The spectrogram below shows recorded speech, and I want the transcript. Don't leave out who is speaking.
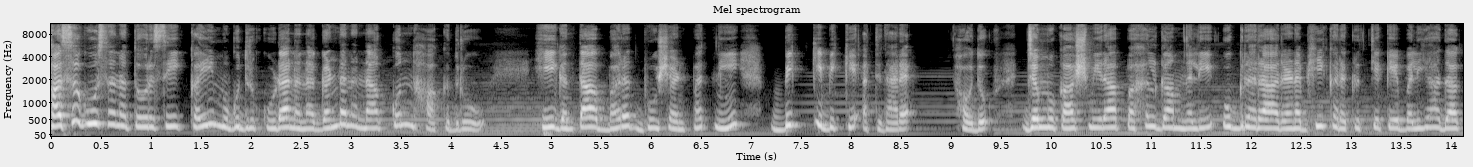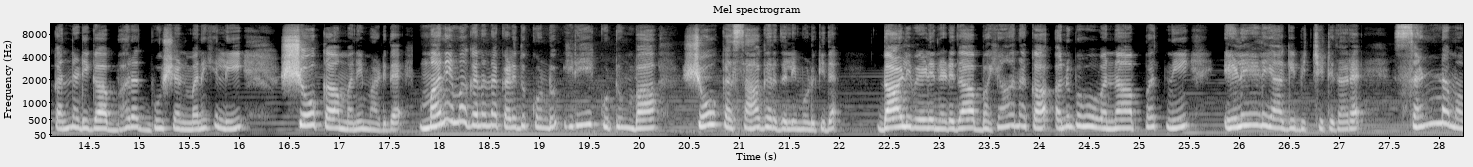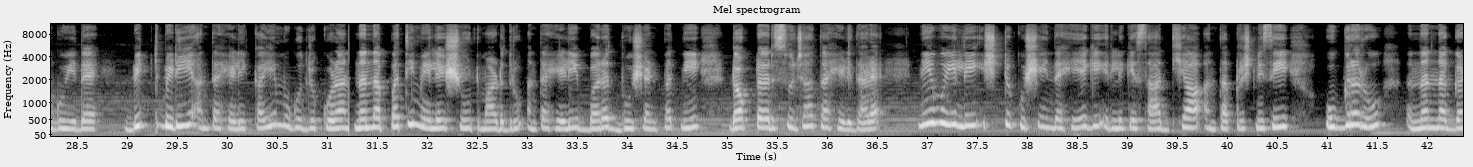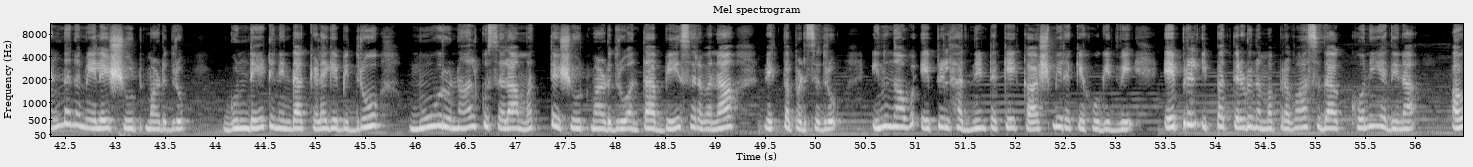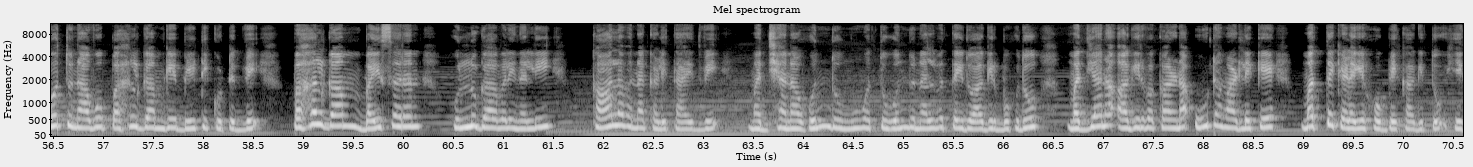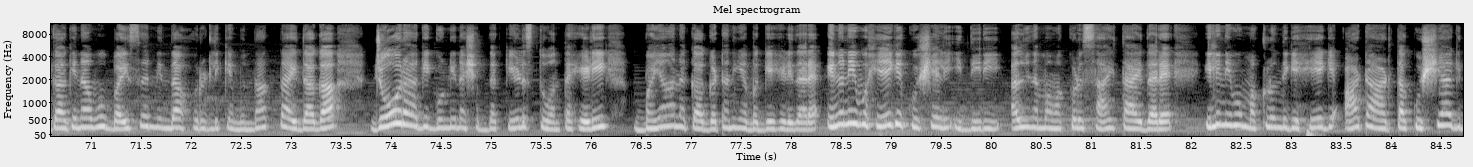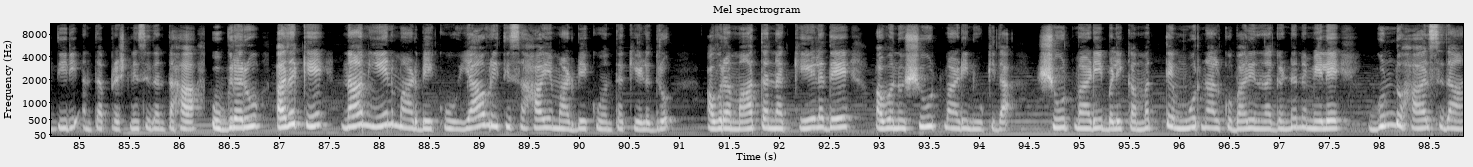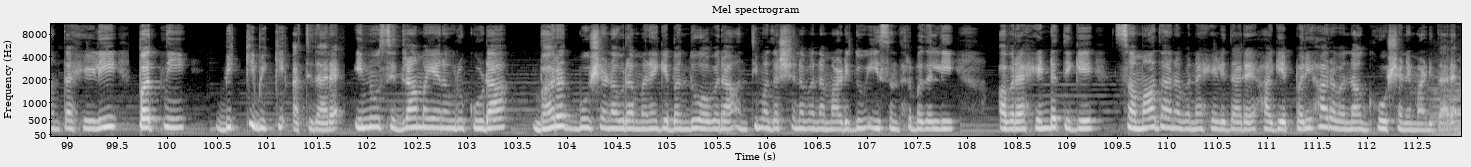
Speaker 1: ಹಸಗೂಸನ ತೋರಿಸಿ ಕೈ ಮುಗಿದ್ರು ಕೂಡ ನನ್ನ ಗಂಡನನ್ನ ಕೊಂದು ಹಾಕಿದ್ರು. ಹೀಗಂತ ಭರತ್ ಭೂಷಣ್ ಪತ್ನಿ ಬಿಕ್ಕಿ ಬಿಕ್ಕಿ ಅತ್ತಿದ್ದಾರೆ ಹೌದು, ಜಮ್ಮು ಕಾಶ್ಮೀರ ಪಹಲ್ಗಾಮ್ನಲ್ಲಿ ಉಗ್ರರ ರಣಭೀಕರ ಕೃತ್ಯಕ್ಕೆ ಬಲಿಯಾದ ಕನ್ನಡಿಗ ಭರತ್ ಭೂಷಣ್ ಮನೆಯಲ್ಲಿ ಶೋಕ ಮನೆ ಮಾಡಿದೆ. ಮನೆ ಮಗನನ್ನ ಕಳೆದುಕೊಂಡು ಇಡೀ ಕುಟುಂಬ ಶೋಕ ಸಾಗರದಲ್ಲಿ ಮುಳುಗಿದೆ. ದಾಳಿ ವೇಳೆ ನಡೆದ ಭಯಾನಕ ಅನುಭವವನ್ನ ಪತ್ನಿ ಎಳೆ ಎಳೆಯಾಗಿ ಬಿಚ್ಚಿಟ್ಟಿದ್ದಾರೆ. ಸಣ್ಣ ಮಗು ಇದೆ, ಬಿಟ್ಬಿಡಿ ಅಂತ ಹೇಳಿ ಕೈ ಮುಗಿದ್ರು ಕೂಡ ನನ್ನ ಪತಿ ಮೇಲೆ ಶೂಟ್ ಮಾಡಿದ್ರು ಅಂತ ಹೇಳಿ ಭರತ್ ಭೂಷಣ್ ಪತ್ನಿ ಡಾಕ್ಟರ್ ಸುಜಾತ ಹೇಳಿದ್ದಾರೆ. ನೀವು ಇಲ್ಲಿ ಇಷ್ಟು ಖುಷಿಯಿಂದ ಹೇಗೆ ಇರಲಿಕ್ಕೆ ಸಾಧ್ಯ ಅಂತ ಪ್ರಶ್ನಿಸಿ ಉಗ್ರರು ನನ್ನ ಗಂಡನ ಮೇಲೆ ಶೂಟ್ ಮಾಡಿದ್ರು. ಗುಂಡೇಟಿನಿಂದ ಕೆಳಗೆ ಬಿದ್ದರು ಮೂರು ನಾಲ್ಕು ಸಲ ಮತ್ತೆ ಶೂಟ್ ಮಾಡಿದ್ರು ಅಂತ ಬೇಸರವನ್ನು ವ್ಯಕ್ತಪಡಿಸಿದ್ರು. ಇನ್ನು ನಾವು ಏಪ್ರಿಲ್ ಹದಿನೆಂಟಕ್ಕೆ ಕಾಶ್ಮೀರಕ್ಕೆ ಹೋಗಿದ್ವಿ. ಏಪ್ರಿಲ್ ಇಪ್ಪತ್ತೆರಡು ನಮ್ಮ ಪ್ರವಾಸದ ಕೊನೆಯ ದಿನ. ಅವತ್ತು ನಾವು ಪಹಲ್ಗಾಮ್ಗೆ ಭೇಟಿ ಕೊಟ್ಟಿದ್ವಿ. ಪಹಲ್ಗಾಮ್ ಬೈಸರನ್ ಹುಲ್ಲುಗಾವಲಿನಲ್ಲಿ ಕಾಲವನ್ನ ಕಳಿತಾ ಇದ್ವಿ. ಮಧ್ಯಾಹ್ನ ಒಂದು ಮೂವತ್ತು, ಒಂದು ನಲವತ್ತೈದು ಆಗಿರಬಹುದು. ಮಧ್ಯಾಹ್ನ ಆಗಿರುವ ಕಾರಣ ಊಟ ಮಾಡಲಿಕ್ಕೆ ಮತ್ತೆ ಕೆಳಗೆ ಹೋಗಬೇಕಾಗಿತ್ತು. ಹೀಗಾಗಿ ನಾವು ಬೈಸರ್ನಿಂದ ಹೊರಡಲಿಕ್ಕೆ ಮುಂದಾಗ್ತಾ ಇದ್ದಾಗ ಜೋರಾಗಿ ಗುಂಡಿನ ಶಬ್ದ ಕೇಳಿಸ್ತು ಅಂತ ಹೇಳಿ ಭಯಾನಕ ಘಟನೆಯ ಬಗ್ಗೆ ಹೇಳಿದ್ದಾರೆ. ಇನ್ನು ನೀವು ಹೇಗೆ ಖುಷಿಯಲ್ಲಿ ಇದ್ದೀರಿ? ಅಲ್ಲಿ ನಮ್ಮ ಮಕ್ಕಳು ಸಾಯ್ತಾ ಇದ್ದಾರೆ. ಇಲ್ಲಿ ನೀವು ಮಕ್ಕಳೊಂದಿಗೆ ಹೇಗೆ ಆಟ ಆಡ್ತಾ ಖುಷಿಯಾಗಿದ್ದೀರಿ ಅಂತ ಪ್ರಶ್ನಿಸಿದಂತಹ ಉಗ್ರರು. ಅದಕ್ಕೆ ನಾನು ಏನು ಮಾಡಬೇಕು? ಯಾವ ರೀತಿ ಸಹಾಯ ಮಾಡಬೇಕು ಅಂತ ಕೇಳಿದ್ರು. ಅವರ ಮಾತನ್ನ ಕೇಳದೆ ಅವನು ಶೂಟ್ ಮಾಡಿ ನೂಕಿದ. ಶೂಟ್ ಮಾಡಿ ಬಳಿಕ ಮತ್ತೆ ಮೂರ್ನಾಲ್ಕು ಬಾರಿ ನನ್ನ ಗಂಡನ ಮೇಲೆ ಗುಂಡು ಹಾರಿಸಿದ ಅಂತ ಹೇಳಿ ಪತ್ನಿ ಬಿಕ್ಕಿ ಬಿಕ್ಕಿ ಅತ್ತಿದ್ದಾರೆ ಇನ್ನು ಸಿದ್ದರಾಮಯ್ಯನವರು ಕೂಡ ಭರತ್ ಭೂಷಣ್ ಅವರ ಮನೆಗೆ ಬಂದು ಅವರ ಅಂತಿಮ ದರ್ಶನವನ್ನ ಮಾಡಿದ್ದು ಈ ಸಂದರ್ಭದಲ್ಲಿ ಅವರ ಹೆಂಡತಿಗೆ ಸಮಾಧಾನವನ್ನ ಹೇಳಿದ್ದಾರೆ. ಹಾಗೆ ಪರಿಹಾರವನ್ನ ಘೋಷಣೆ ಮಾಡಿದ್ದಾರೆ.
